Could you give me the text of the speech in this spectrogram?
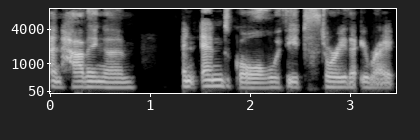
and having a, an end goal with each story that you write.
